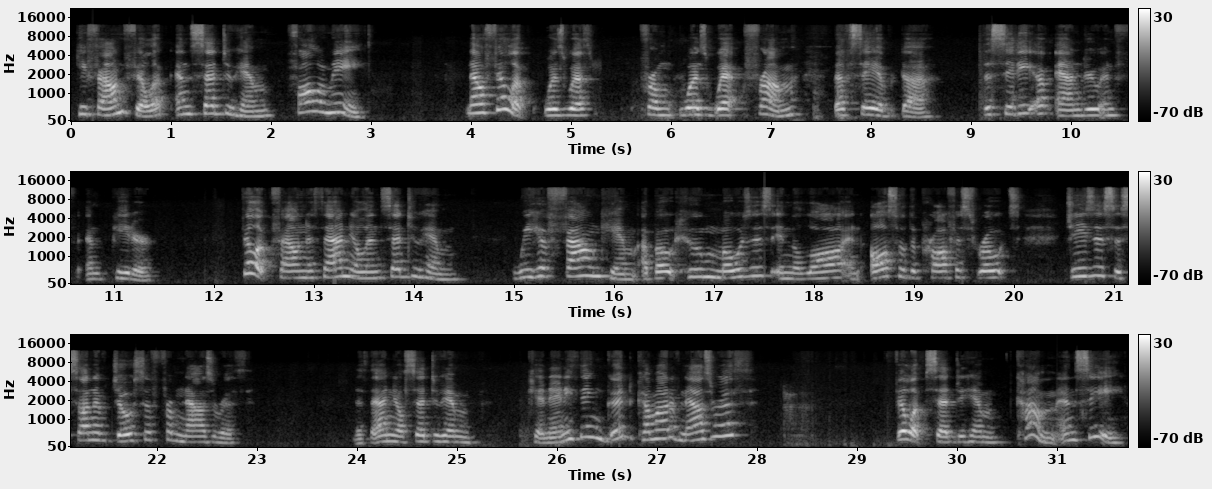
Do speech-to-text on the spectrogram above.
He found Philip and said to him, "Follow me." Now Philip was with from was wet from Bethsaida, the city of Andrew and, and Peter. Philip found Nathanael and said to him, We have found him about whom Moses in the law and also the prophets wrote, Jesus, the son of Joseph from Nazareth. Nathanael said to him, can anything good come out of Nazareth? Philip said to him, Come and see.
